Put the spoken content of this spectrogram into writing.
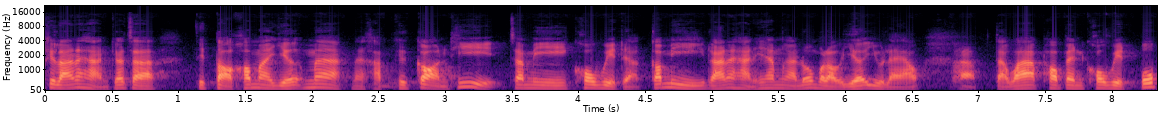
คือร้านอาหารก็จะ ติดต่อเข้ามาเยอะมากนะครับ คือก่อนที่จะมีโควิดอะก็มีร้านอาหารที่ทำงานร่วมกับเราเยอะอยู่แล้ว แต่ว่าพอเป็นโควิดปุ๊บ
